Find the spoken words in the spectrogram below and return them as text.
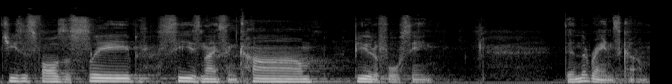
Jesus falls asleep, sea's nice and calm, beautiful scene. Then the rains come,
